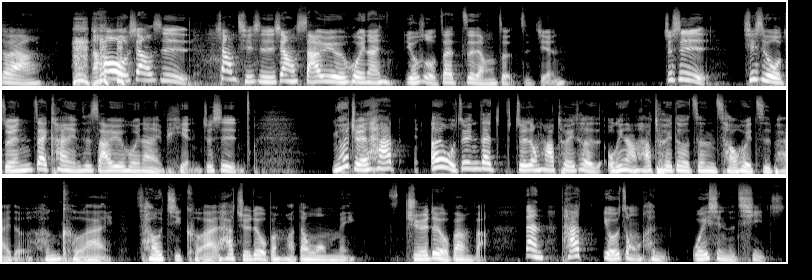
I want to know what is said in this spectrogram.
对啊，然后像是像其实像沙月会那有所在这两者之间，就是其实我昨天在看一次沙月会那一片，就是。你会觉得他，哎，我最近在追踪他推特，我跟你讲，他推特真的超会自拍的，很可爱，超级可爱，他绝对有办法当网美，绝对有办法。但他有一种很危险的气质，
